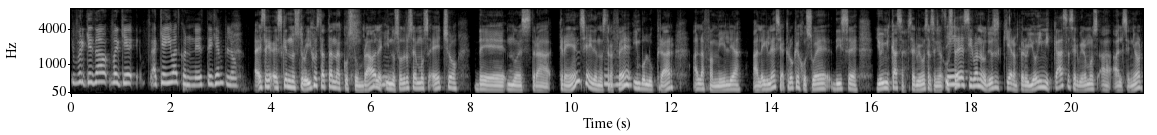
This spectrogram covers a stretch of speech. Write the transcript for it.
¿Y por qué, por qué, a qué ibas con este ejemplo? Es, que nuestro hijo está tan acostumbrado y nosotros hemos hecho de nuestra creencia y de nuestra fe involucrar a la familia a la iglesia. Creo que Josué dice, yo y mi casa serviremos al Señor. Ustedes sirvan a los dioses que quieran, pero yo y mi casa serviremos al Señor.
